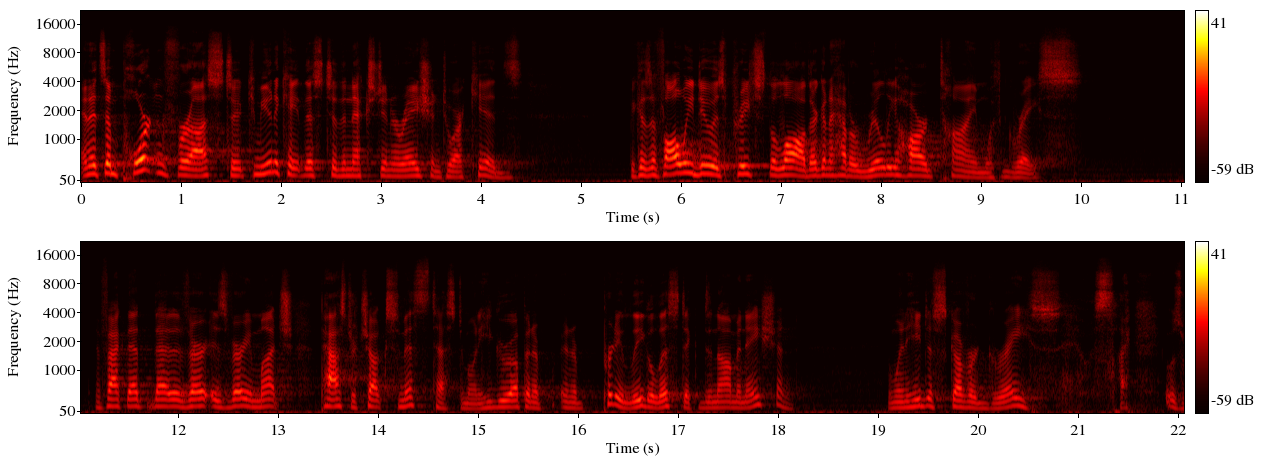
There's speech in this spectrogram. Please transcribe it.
And it's important for us to communicate this to the next generation, to our kids. Because if all we do is preach the law, they're going to have a really hard time with grace. In fact, that, that is, very, is very much Pastor Chuck Smith's testimony. He grew up in a, in a pretty legalistic denomination. And when he discovered grace, it was like, it was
